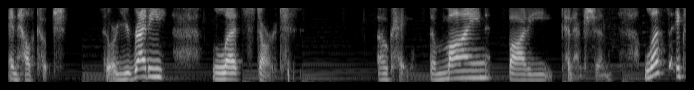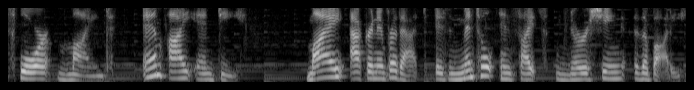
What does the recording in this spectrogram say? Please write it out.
and health coach. So, are you ready? Let's start. Okay, the mind body connection. Let's explore MIND, M I N D. My acronym for that is Mental Insights Nourishing the Body.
